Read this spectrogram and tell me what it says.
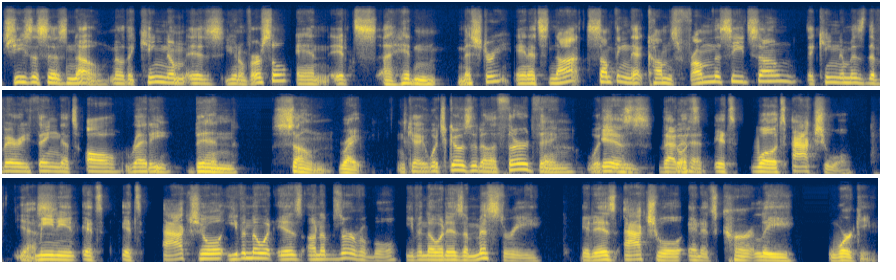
Jesus says, no, no, the kingdom is universal and it's a hidden mystery, and it's not something that comes from the seed sown. The kingdom is the very thing that's already been sown. right Okay, which goes into the third thing, which is, is that it's, ahead. it's well, it's actual, Yes. meaning it's it's actual, even though it is unobservable, even though it is a mystery, it is actual and it's currently working.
